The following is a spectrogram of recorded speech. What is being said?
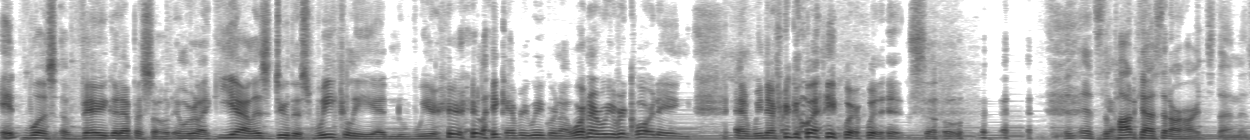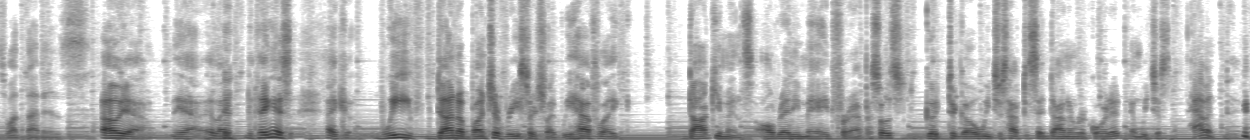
It was a very good episode, and we were like, "Yeah, let's do this weekly." And we're like, every week we're not. When are we recording? And we never go anywhere with it. So, It's the Yeah. podcast in our hearts. Then is what that is. oh yeah, yeah. Like the thing is, like we've done a bunch of research. Like we have like documents already made for episodes, good to go. We just have to sit down and record it, and we just haven't.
